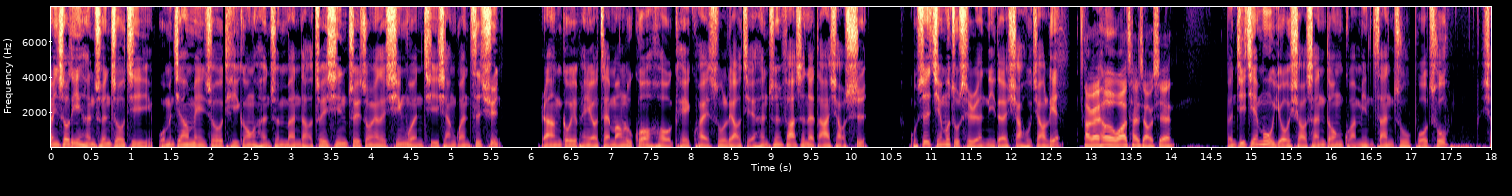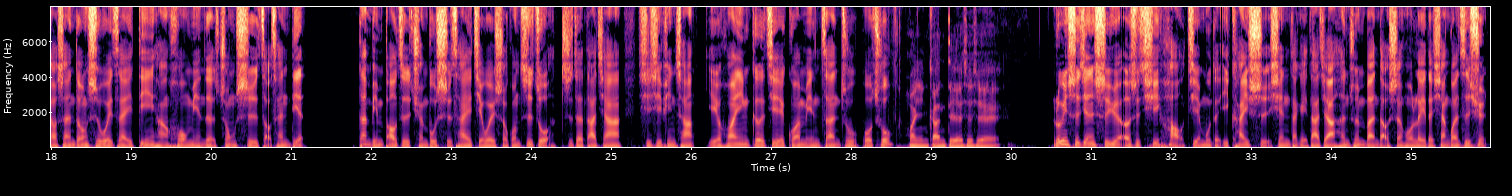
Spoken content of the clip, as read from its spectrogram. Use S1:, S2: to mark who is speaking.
S1: 欢迎收听恒春周记，我们将每周提供恒春半岛最新最重要的新闻及相关资讯，让各位朋友在忙碌过后可以快速了解恒春发生的大小事。我是节目主持人，你的小虎教练。
S2: 大家好，我是蔡小宪。
S1: 本集节目由小山东冠名赞助播出。小山东是位在第一银行后面的中式早餐店。蛋饼、包子全部食材皆为手工制作，值得大家细细品尝。也欢迎各界冠名赞助播出。
S2: 欢迎干爹，谢谢。
S1: 录音时间十月二十七号，节目的一开始，先带给大家恒春半岛生活类的相关资讯。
